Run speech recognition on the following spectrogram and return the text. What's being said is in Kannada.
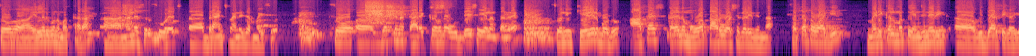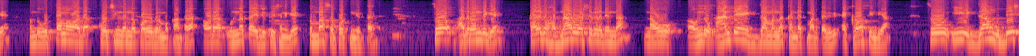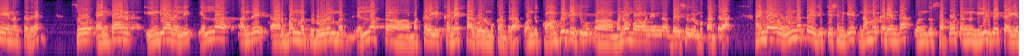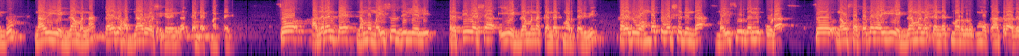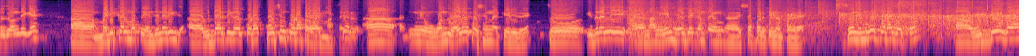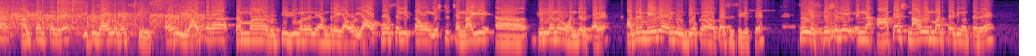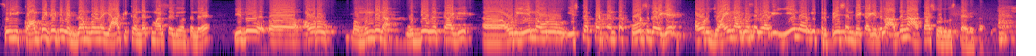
ಸೊ ಎಲ್ಲರಿಗೂ ನಮಸ್ಕಾರ. ನನ್ನ ಹೆಸರು Suraj branch manager Mysuru. So ಇವತ್ತಿನ ಕಾರ್ಯಕ್ರಮದ ಉದ್ದೇಶ ಏನಂತಂದ್ರೆ ಸೊ ನೀವು ಕೇಳಿರ್ಬೋದು, ಆಕಾಶ್ ಕಳೆದ ಮೂವತ್ತಾರು ವರ್ಷಗಳಿಂದ ಸತತವಾಗಿ ಮೆಡಿಕಲ್ ಮತ್ತು ಎಂಜಿನಿಯರಿಂಗ್ ವಿದ್ಯಾರ್ಥಿಗಳಿಗೆ ಒಂದು ಉತ್ತಮವಾದ ಕೋಚಿಂಗ್ ಅನ್ನು ಕೊಡುವುದರ ಮುಖಾಂತರ ಅವರ ಉನ್ನತ ಎಜುಕೇಶನ್ಗೆ ತುಂಬಾ ಸಪೋರ್ಟ್ ನೀಡ್ತಾ ಇದೆ ಸೊ ಅದರೊಂದಿಗೆ ಕಳೆದ ಹದಿನಾರು ವರ್ಷಗಳಿಂದ ನಾವು ಒಂದು ಆಂತೆ ಎಕ್ಸಾಮ್ ಅನ್ನ ಕಂಡಕ್ಟ್ ಮಾಡ್ತಾ ಇದೀವಿ ಅಕ್ರಾಸ್ ಇಂಡಿಯಾ ಸೊ ಈ ಎಕ್ಸಾಮ್ ಉದ್ದೇಶ ಏನಂತಂದ್ರೆ ಸೊ ಎಂಟೈರ್ ಇಂಡಿಯಾದಲ್ಲಿ ಎಲ್ಲ ಅಂದ್ರೆ ಅರ್ಬನ್ ಮತ್ತು ರೂರಲ್ ಮತ್ತು ಎಲ್ಲ ಮಕ್ಕಳಿಗೆ ಕನೆಕ್ಟ್ ಆಗೋದ್ರ ಮುಖಾಂತರ, ಒಂದು ಕಾಂಪಿಟೇಟಿವ್ ಮನೋಭಾವನೆಯನ್ನು ಬೆಳೆಸೋದ್ರ ಮುಖಾಂತರ ಅಂಡ್ ಅವರ ಉನ್ನತ ಎಜುಕೇಶನ್ಗೆ ನಮ್ಮ ಕಡೆಯಿಂದ ಒಂದು ಸಪೋರ್ಟ್ ಅನ್ನು ನೀಡಬೇಕಾಗೆಂದು ನಾವು ಈ ಎಕ್ಸಾಮ್ ಅನ್ನ ಕಳೆದ ಹದಿನಾರು ವರ್ಷಗಳಿಂದ ಕಂಡಕ್ಟ್ ಮಾಡ್ತಾ ಇದ್ದೀವಿ. ಸೊ ಅದರಂತೆ ನಮ್ಮ ಮೈಸೂರು ಜಿಲ್ಲೆಯಲ್ಲಿ ಪ್ರತಿ ವರ್ಷ ಈ ಎಕ್ಸಾಮ್ ಅನ್ನ ಕಂಡಕ್ಟ್ ಮಾಡ್ತಾ ಇದೀವಿ ಕಳೆದ ಒಂಬತ್ತು ವರ್ಷದಿಂದ ಮೈಸೂರದಲ್ಲಿ ಕೂಡ ಸೊ ನಾವು ಸತತವಾಗಿ ಎಕ್ಸಾಮ್ ಅನ್ನ ಕಂಡಕ್ಟ್ ಮಾಡೋದ್ರ ಮುಖಾಂತರ ಅದರ ಜೊತೆಗೆ ಮೆಡಿಕಲ್ ಮತ್ತು ಎಂಜಿನಿಯರಿಂಗ್ ವಿದ್ಯಾರ್ಥಿಗಳು ಕೂಡ ಕೋಚಿಂಗ್ ಕೂಡ ಪ್ರೊವೈಡ್ ಮಾಡ್ತಾರೆ ಸರ್ ನೀವು ಒಂದು ಒಳ್ಳೆ ಕ್ವಶನ್ ಕೇಳಿದ್ರೆ ಸೊ ಇದರಲ್ಲಿ ನಾನು ಏನ್ ಹೇಳ್ಬೇಕಂತ ಇಷ್ಟಪಡ್ತೀನಿ ಅಂತಂದ್ರೆ ಸೊ ನಿಮಗೂ ಕೂಡ ಗೊತ್ತು ಉದ್ಯೋಗ ಅಂತಂತಂದ್ರೆ it is all about skill ಅವರು ಯಾವ ತರ ತಮ್ಮ ವೃತ್ತಿ ಜೀವನದಲ್ಲಿ ಅಂದ್ರೆ ಅವರು ಯಾವ ಕೋರ್ಸ್ ಅಲ್ಲಿ ತಾವು ಎಷ್ಟು ಚೆನ್ನಾಗಿ ಸ್ಕಿಲ್ ಅನ್ನು ಹೊಂದಿರ್ತಾರೆ ಅದರ ಮೇಲೆ ಅವ್ರಿಗೆ ಉದ್ಯೋಗ ಅವಕಾಶ ಸಿಗುತ್ತೆ. ಸೊ ಎಸ್ಪೆಷಲಿ ಇನ್ ಆಕಾಶ್ ನಾವೇನ್ ಮಾಡ್ತಾ ಇದೀವಿ ಅಂತಂದ್ರೆ ಸೊ ಈ ಕಾಂಪಿಟೇಟಿವ್ ಎಕ್ಸಾಮ್ಗಳನ್ನ ಯಾಕೆ ಕಂಡಕ್ಟ್ ಮಾಡ್ತಾ ಇದೀವಿ ಅಂತಂದ್ರೆ, ಇದು ಅವರ ಮುಂದಿನ ಉದ್ಯೋಗಕ್ಕಾಗಿ ಅವ್ರು ಏನ್ ಅವರು ಇಷ್ಟಪಟ್ಟಂತ ಕೋರ್ಸ್ಗಳಿಗೆ ಅವರು ಜಾಯಿನ್ ಆಗೋ ಸಲುವಾಗಿ ಏನ್ ಅವ್ರಿಗೆ ಪ್ರಿಪರೇಷನ್ ಬೇಕಾಗಿದೆಲ್ಲ ಅದನ್ನ ಆಕಾಶ್ ಒದಗಿಸ್ತಾ ಇರುತ್ತೆ.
